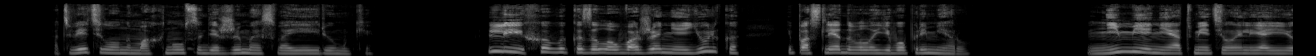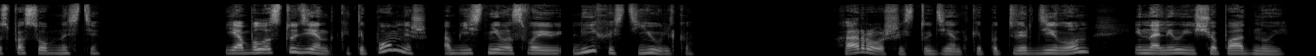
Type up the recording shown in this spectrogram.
— ответил он и махнул содержимое своей рюмки. «Лихо!» — выказала уважение Юлька и последовала его примеру. Не менее отметил Илья ее способности. «Я была студенткой, ты помнишь?» — объяснила свою лихость Юлька. Хорошей студенткой, подтвердил он и налил еще по одной.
